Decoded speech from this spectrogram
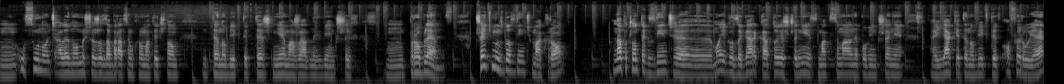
mm, usunąć, ale no myślę, że z aberracją chromatyczną ten obiektyw też nie ma żadnych większych mm, problemów. Przejdźmy już do zdjęć makro. Na początek zdjęcie e, mojego zegarka to jeszcze nie jest maksymalne powiększenie, e, jakie ten obiektyw oferuje.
